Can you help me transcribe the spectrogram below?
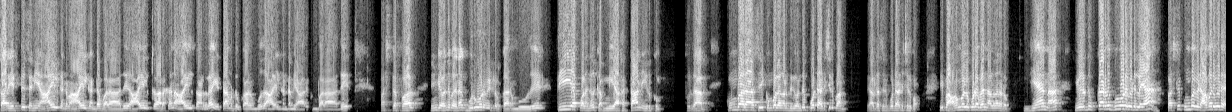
சார் எட்டு சனி ஆயில் கண்டம் ஆயில் கண்டம் வராது. ஆயில் காரகன் ஆயில் ஸ்தானத்துல எட்டாம் இடத்துல உட்காரும் போது ஆயில் கண்டம் யாருக்கும் வராது. ஃபர்ஸ்ட் ஆஃப் ஆல் இங்க வந்து பாத்தீங்கன்னா குருவோட வீட்டுல உட்காரும் போது தீய பழங்கள் கம்மியாகத்தான் இருக்கும். புரியுதா? கும்பராசி கும்பலகணத்துக்கு வந்து போட்டு அடிச்சிருப்பாங்க. ஏழரை போட்டு அடிச்சிருக்கோம். இப்ப அவங்களுக்கு கூட வந்து நல்லதான் நடக்கும். ஏன்னா இவர்கிட்ட உட்கார்றது குருவோட வீடு இல்லையா? ஃபர்ஸ்ட் கும்ப வீடு அவர் வீடு.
